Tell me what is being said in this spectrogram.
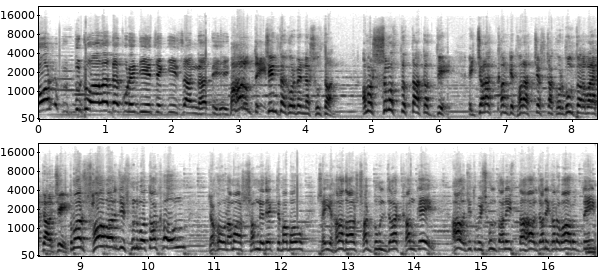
গন দুটো আলাদা করে দিয়েছে কি সাংঘাতিক? ভারতে চিন্তা করবেন না সুলতান। আমার সমস্ত তাকত দিয়ে এই জারাক খানকে ধরার চেষ্টা করব সুলতান আমার একটা আর্জি। তোমার সব আর্জি শুনব তখন যখন আমার সামনে দেখতে পাবো সেই হানাদার শার্দুল জারাক খানকে। আজ তুমি সুলতান ইস্তাহার জারি করো বাহারুদ্দিন।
